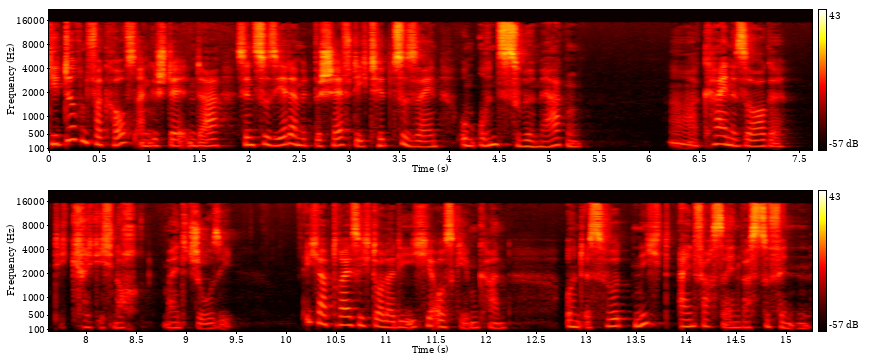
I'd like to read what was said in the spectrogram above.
Die dürren Verkaufsangestellten da sind zu sehr damit beschäftigt, hip zu sein, um uns zu bemerken. Ah, keine Sorge, die krieg ich noch, meinte Josie. Ich habe 30 Dollar, die ich hier ausgeben kann und es wird nicht einfach sein, was zu finden.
